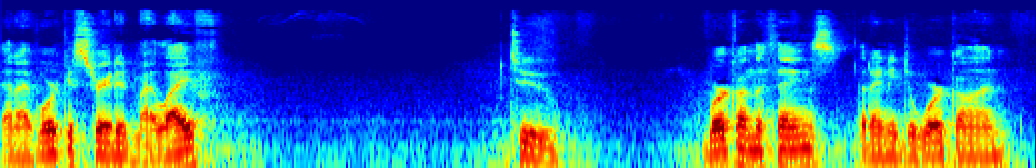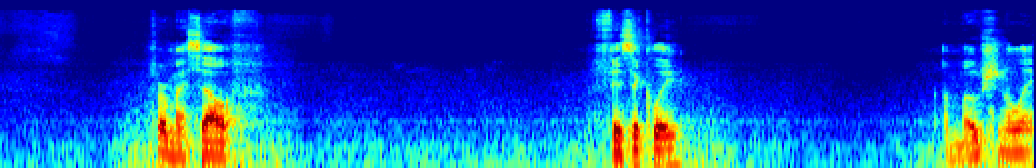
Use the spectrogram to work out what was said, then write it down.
And I've orchestrated my life to work on the things that I need to work on for myself physically emotionally.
